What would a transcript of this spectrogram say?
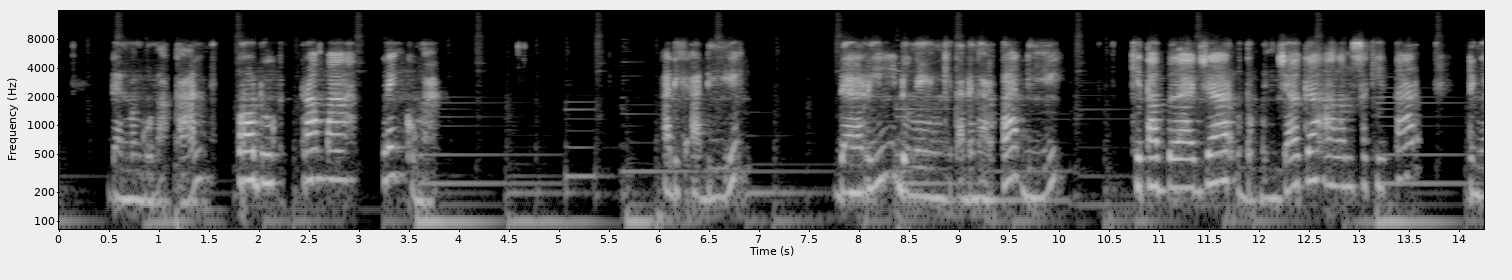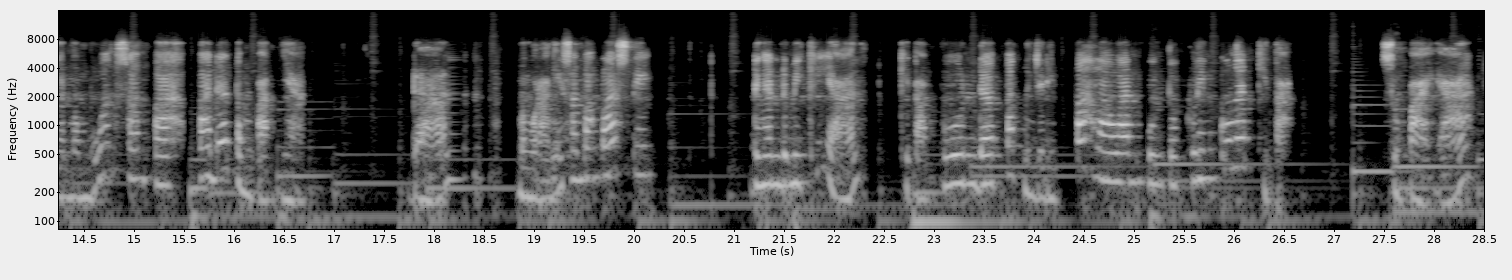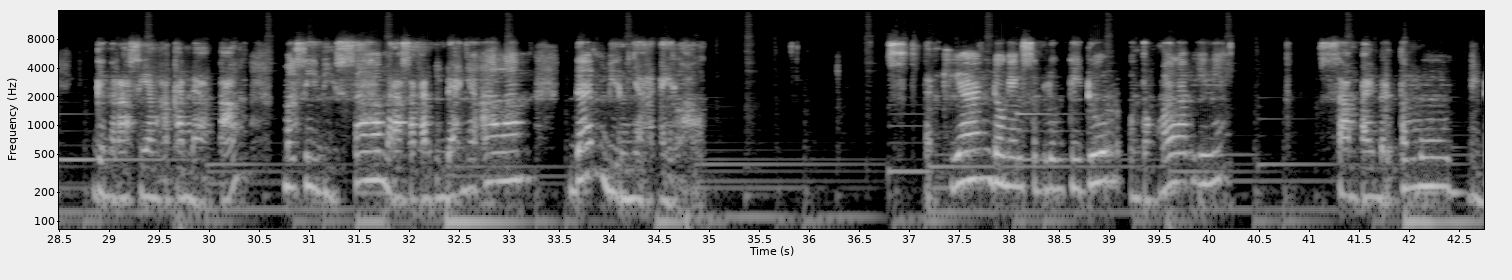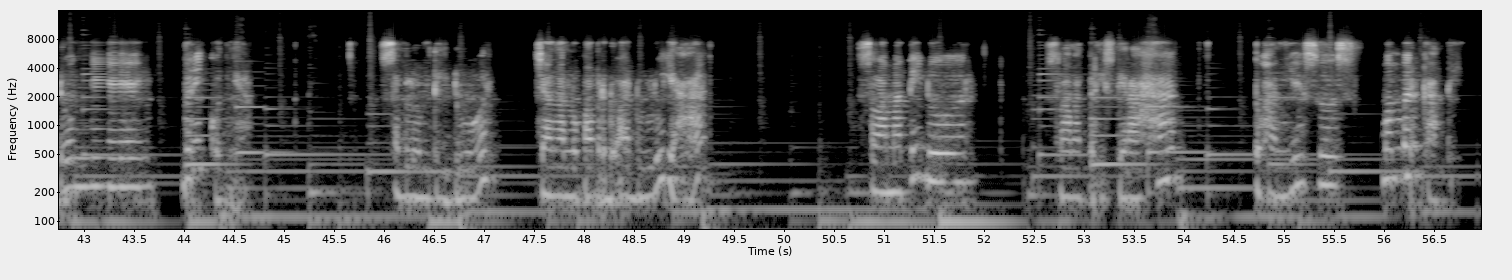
dan menggunakan produk ramah lingkungan. Adik-adik, dari dongeng yang kita dengar tadi, kita belajar untuk menjaga alam sekitar dengan membuang sampah pada tempatnya dan mengurangi sampah plastik. Dengan demikian, kita pun dapat menjadi pahlawan untuk lingkungan kita, supaya generasi yang akan datang masih bisa merasakan indahnya alam dan birunya air laut. Sekian dongeng sebelum tidur untuk malam ini. Sampai bertemu di dongeng berikutnya. Sebelum tidur, jangan lupa berdoa dulu ya. Selamat tidur, selamat beristirahat. Tuhan Yesus memberkati.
